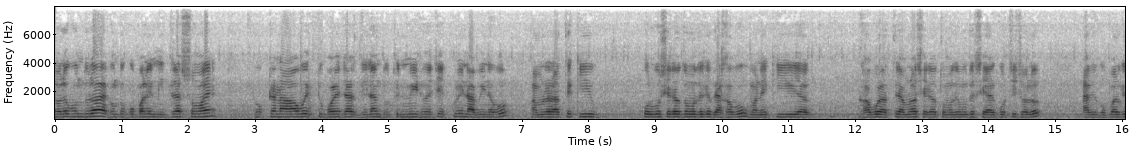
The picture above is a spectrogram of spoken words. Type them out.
চলো বন্ধুরা, এখন তো গোপালের নিদ্রার সময়। ভোগটা না হব, একটু পরে জাস্ট দিলাম, দু তিন মিনিট হয়েছে, এক্ষুনি নামিয়ে নেব। আমরা রাতে কি করব সেটাও তোমাদেরকে দেখাবো মানে কি খাব রাত্রে আমরা সেটাও তোমাদের মধ্যে শেয়ার করছি, চলো। আগে গোপালকে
